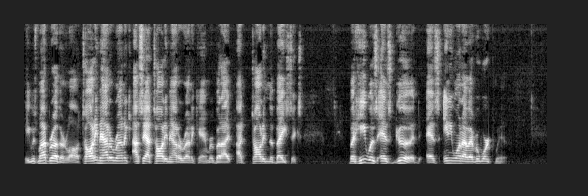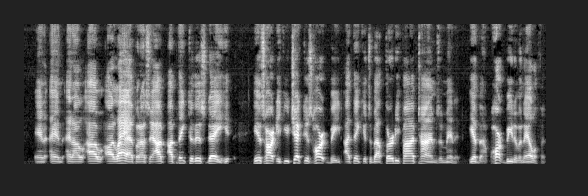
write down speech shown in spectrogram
He was my brother-in-law. Taught him how to run a. I say I taught him how to run a camera, but I I taught him the basics. But he was as good as anyone I've ever worked with. And and and I I, I laugh and I say I I think to this day his heart if you checked his heartbeat i think it's about 35 times a minute. He had the heartbeat of an elephant.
